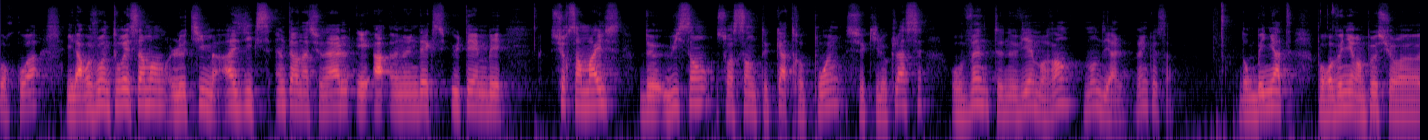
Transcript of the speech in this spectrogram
pourquoi. Il a rejoint tout récemment le team ASICS International et a un index UTMB sur 100 miles de 864 points, ce qui le classe au 29e rang mondial. Rien que ça. Donc Beignat, pour revenir un peu sur, euh,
